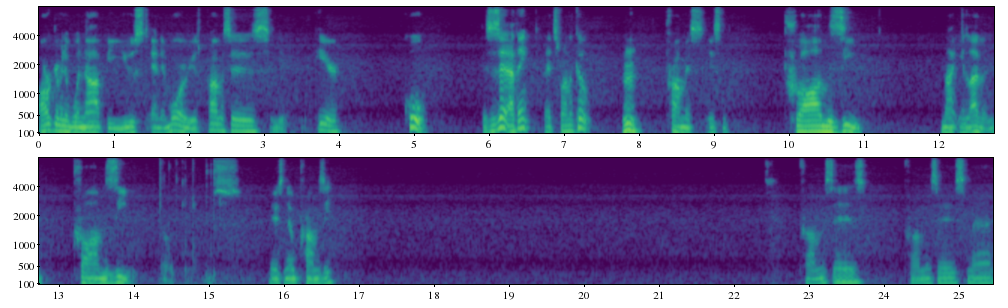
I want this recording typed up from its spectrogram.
argument will not be used anymore. We use promises here. Cool. This is it, I think. Let's run the code. Mm. Promise is prom z 911 prom z. Okay. Oops. There's no prom z. Promises, promises map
